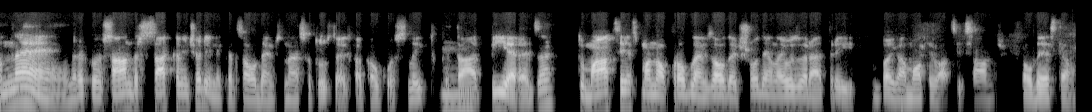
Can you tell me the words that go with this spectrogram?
un nē, Reku Sandrs saka, ka viņš arī nekad zaudējums nesat uzteicis kā kaut ko sliktu. ka Mm. Tā ir pieredze. Tu mācies, man nav problēma zaudēt šodien, lai uzvarētu rīt. Baigā motivācija, Sandrs. Paldies tev.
